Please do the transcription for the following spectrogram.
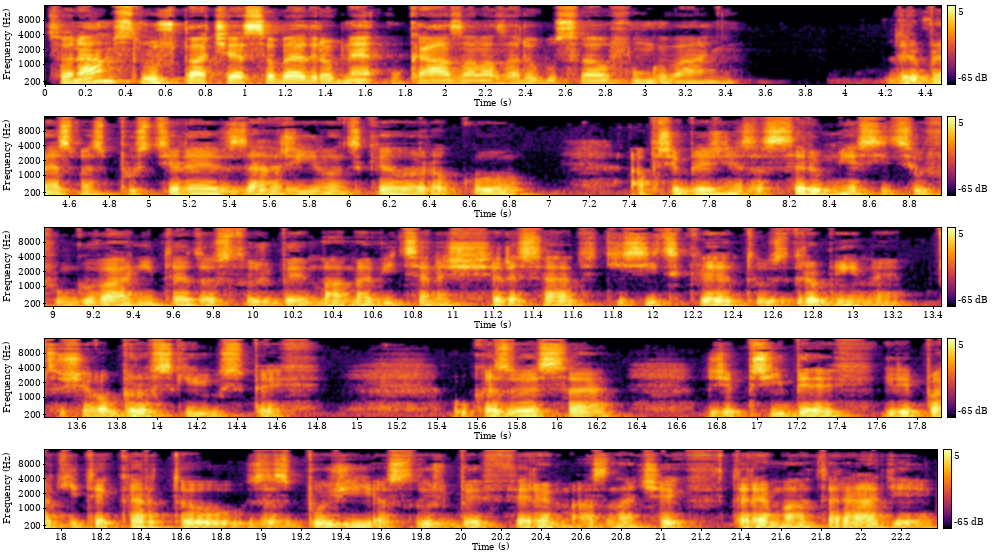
Co nám služba ČSOB drobné ukázala za dobu svého fungování? Drobné jsme spustili v září loňského roku a přibližně za 7 měsíců fungování této služby máme více než 60 tisíc klientů s drobnými, což je obrovský úspěch. Ukazuje se, že příběh, kdy platíte kartou za zboží a služby firm a značek, které máte rádi,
